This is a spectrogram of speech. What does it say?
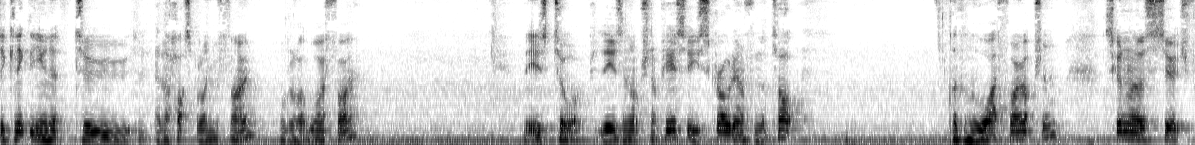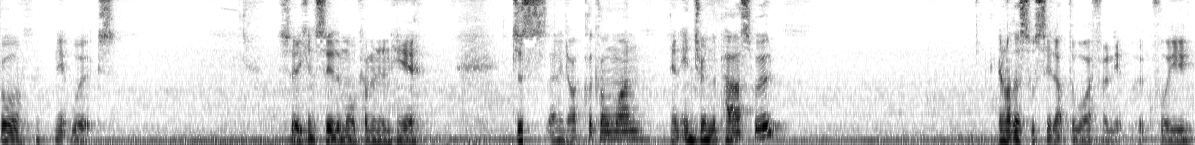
to connect the unit to the hotspot on your phone or to like Wi-Fi, there's two. Op- there's an option up here. So you scroll down from the top, click on the Wi-Fi option. It's going to search for networks, so you can see them all coming in here. Just only like click on one and enter in the password, and like this will set up the Wi-Fi network for you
